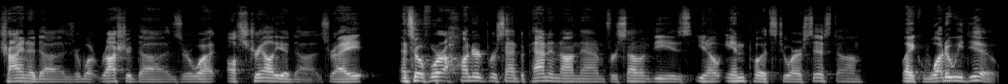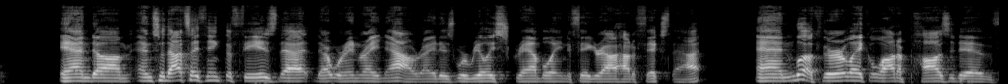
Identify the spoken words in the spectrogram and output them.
China does or what Russia does or what Australia does, right? And so if we're 100% dependent on them for some of these, you know, inputs to our system, like what do we do? And um and so that's I think the phase that that we're in right now, right? Is we're really scrambling to figure out how to fix that. And look, there are like a lot of positive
